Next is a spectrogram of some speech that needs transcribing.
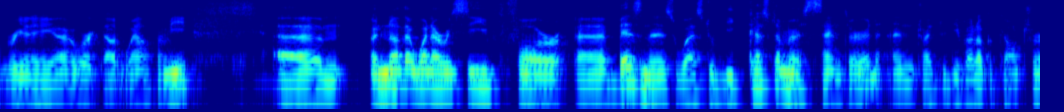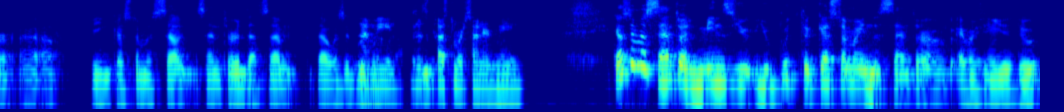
really uh, worked out well for me. Um, another one I received for uh, business was to be customer centered and try to develop a culture uh, of being customer centered. That's um that was a good. What mean? What does customer centered mean? Customer centered means you you put the customer in the center of everything you do.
